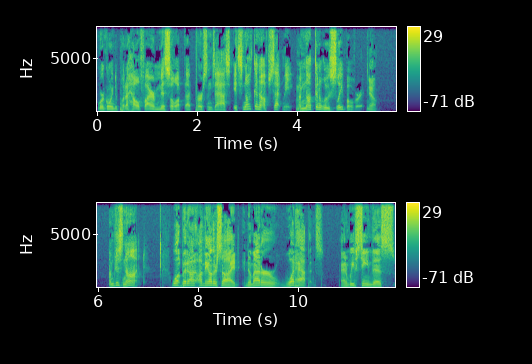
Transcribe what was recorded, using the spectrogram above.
we're going to put a Hellfire missile up that person's ass. It's not going to upset me. Hmm. I'm not going to lose sleep over it. Yeah. I'm just not. Well, but on, on the other side, no matter what happens, and we've seen this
